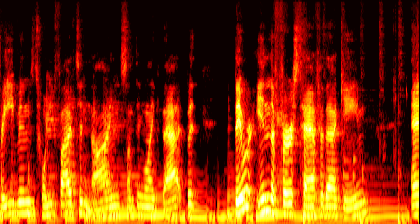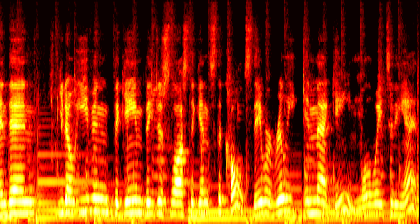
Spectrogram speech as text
Ravens 25 to 9, something like that. But they were in the first half of that game. And then, you know, even the game they just lost against the Colts, they were really in that game all the way to the end.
